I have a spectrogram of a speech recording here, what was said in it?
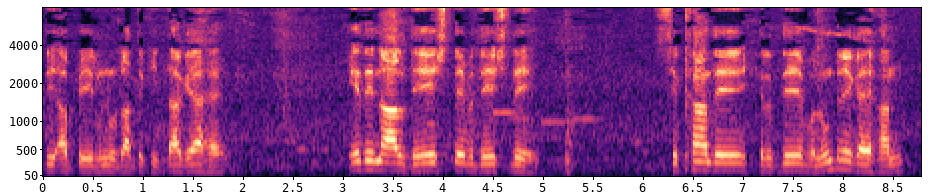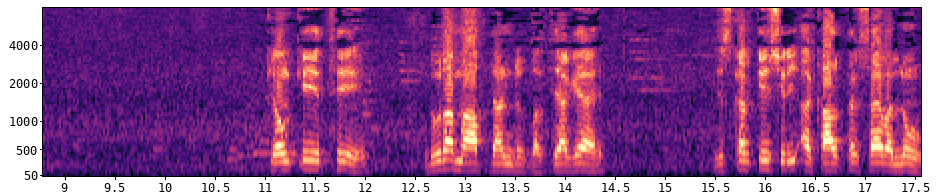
ਦੀ ਅਪੀਲ ਨੂੰ ਰੱਦ ਕੀਤਾ ਗਿਆ ਹੈ। ਇਹਦੇ ਨਾਲ ਦੇਸ਼ ਤੇ ਵਿਦੇਸ਼ ਦੇ ਸਿੱਖਾਂ ਦੇ ਹਿਰਦੇ ਬਲੁੰਦਰੇ ਗਏ ਹਨ। ਕਿਉਂਕਿ ਇੱਥੇ ਦੋਹਰਾ ਮਾਪਦੰਡ ਵਰਤਿਆ ਗਿਆ ਹੈ। ਜਿਸ ਕਰਕੇ ਸ੍ਰੀ ਅਕਾਲ ਤਖਤ ਸਾਹਿਬ ਵੱਲੋਂ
